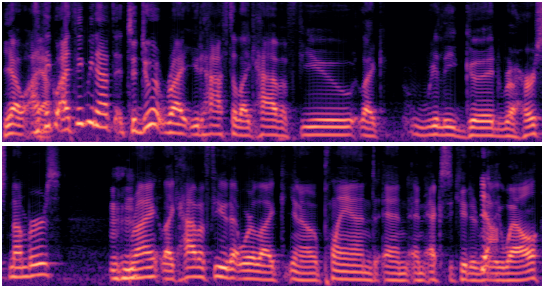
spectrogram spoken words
Yeah, well, I Yeah. think I think we'd have to to do it right. You'd have to like have a few like really good rehearsed numbers, Mm-hmm. right? Like have a few that were like you know planned and and executed Yeah. really well,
